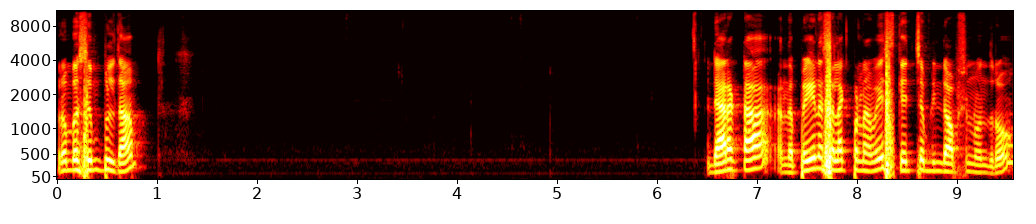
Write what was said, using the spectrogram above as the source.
ரொம்ப சிம்பிள் தான். டேரெக்டாக அந்த பிளேனை செலக்ட் பண்ணாவே ஸ்கெட்ச் அப்படின்ற ஆப்ஷன் வந்துடும்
